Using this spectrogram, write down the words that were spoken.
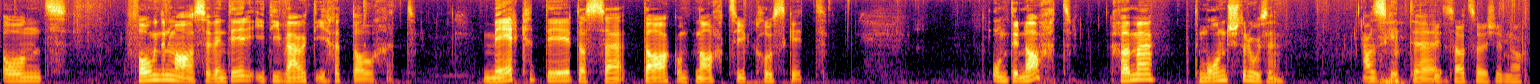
und folgendermaßen, wenn ihr in die Welt eintaucht, merkt ihr, dass es einen Tag- und Nachtzyklus gibt. Und in der Nacht kommen die Monster raus. Also es gibt... Äh, wie das halt so ist in der Nacht.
